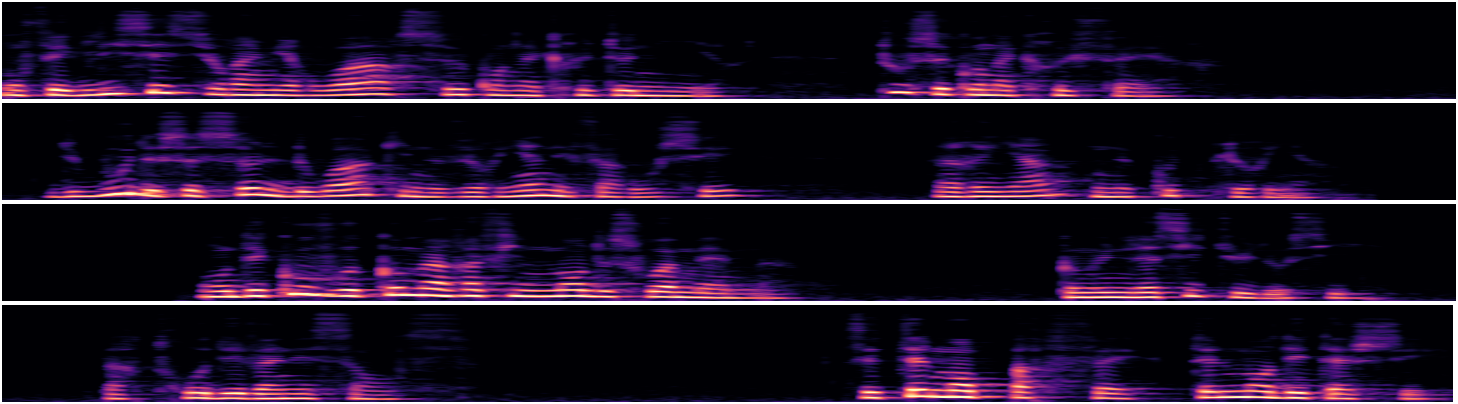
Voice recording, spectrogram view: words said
On fait glisser sur un miroir ce qu'on a cru tenir, tout ce qu'on a cru faire. Du bout de ce seul doigt qui ne veut rien effaroucher, rien ne coûte plus rien. On découvre comme un raffinement de soi-même, comme une lassitude aussi, par trop d'évanescence. C'est tellement parfait, tellement détaché.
